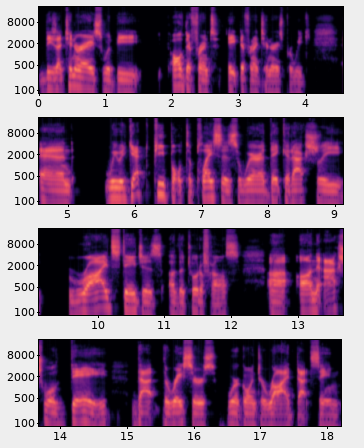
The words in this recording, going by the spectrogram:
these itineraries would be all different, eight different itineraries per week. And we would get people to places where they could actually ride stages of the Tour de France uh, on the actual day that the racers were going to ride that same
